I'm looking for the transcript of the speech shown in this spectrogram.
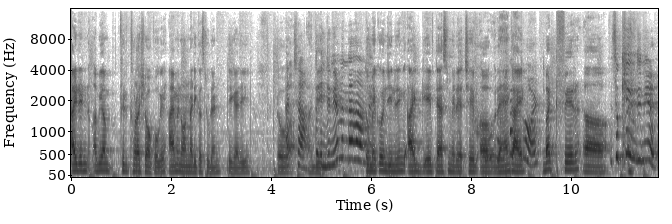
आई डेंट अभी हम फिर थोड़ा शौक हो गए। I am a non medical student ठीक है जी? तो अच्छा हाँ तो इंजीनियर बनना था तो मेरे को इंजीनियरिंग आई गेव टेस्ट मेरे अच्छे रैंक आए। बट फिर सुखी इंजीनियर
